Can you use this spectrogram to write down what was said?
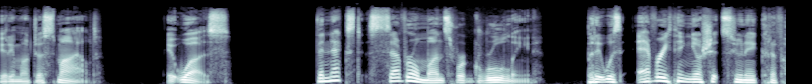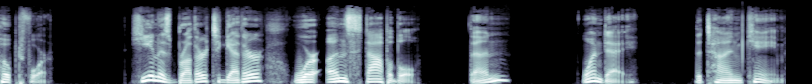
Yorimoto smiled. It was. The next several months were grueling, but it was everything Yoshitsune could have hoped for. He and his brother together were unstoppable. Then, one day, the time came.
